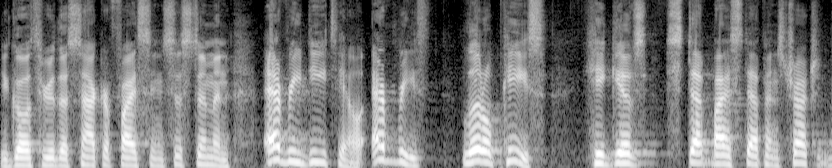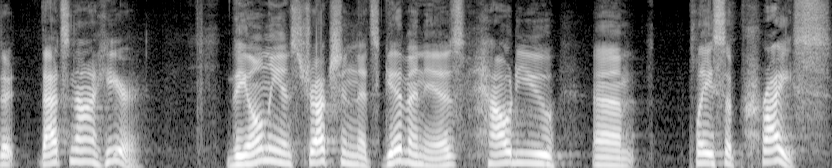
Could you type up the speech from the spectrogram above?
You go through the sacrificing system and every detail, every little piece, he gives step by step instruction. That's not here. The only instruction that's given is how do you um, place a price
